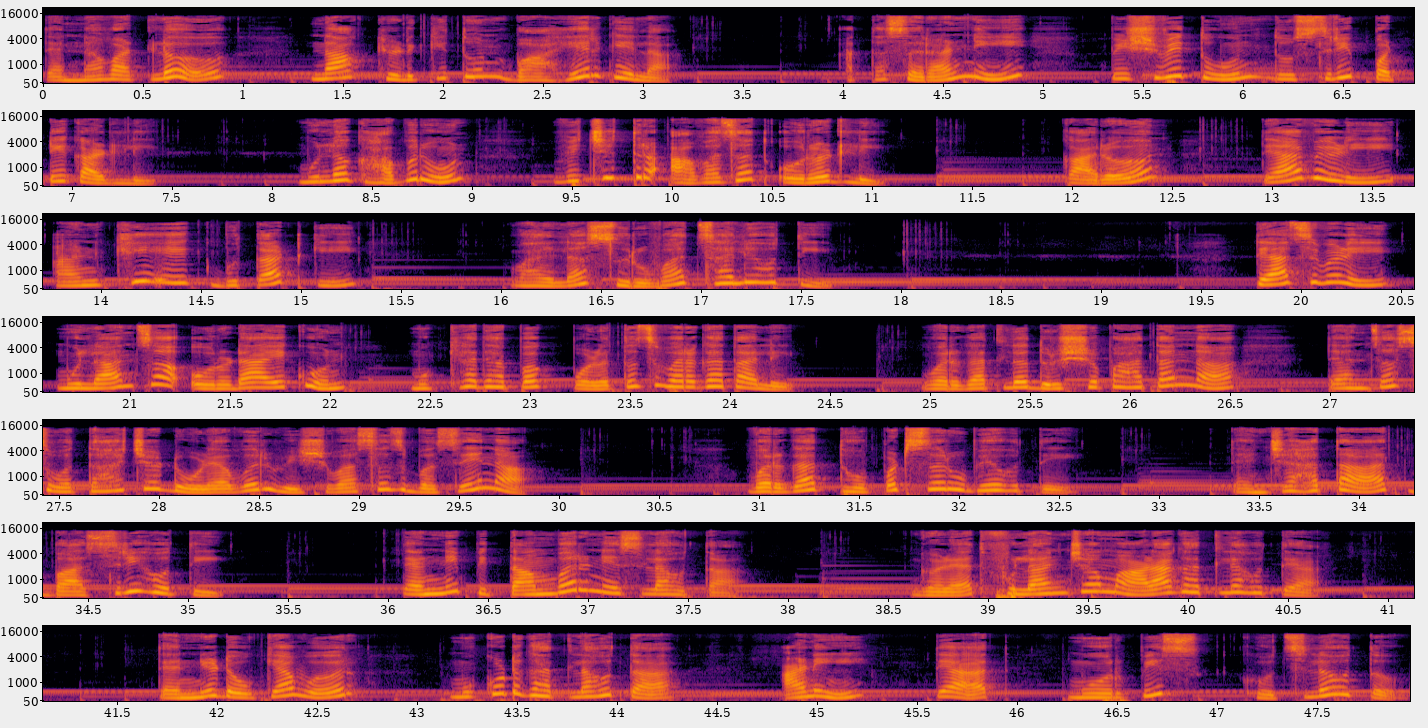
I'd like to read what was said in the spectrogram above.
त्यांना वाटलं नाग खिडकीतून बाहेर गेला. आता सरांनी पिशवीतून दुसरी पट्टी काढली. मुलं घाबरून विचित्र आवाजात ओरडली. कारण त्यावेळी आणखी एक भुताटकी व्हायला सुरुवात झाली होती. त्याचवेळी मुलांचा ओरडा ऐकून मुख्याध्यापक पळतच वर्गात आले. वर्गातलं दृश्य पाहताना त्यांचा स्वतःच्या डोळ्यावर विश्वासच बसेना. वर्गात धोपट सर उभे होते. त्यांच्या हातात बासरी होती. त्यांनी पितांबर नेसला होता. गळ्यात फुलांच्या माळा घातल्या होत्या. त्यांनी डोक्यावर मुकुट घातला होता आणि त्यात मोरपीस खोचलं होतं.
